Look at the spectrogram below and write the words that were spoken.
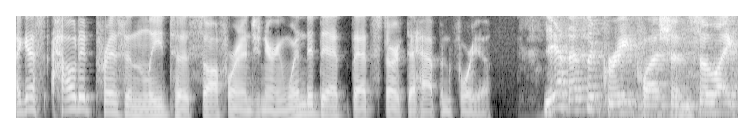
I guess how did prison lead to software engineering? When did that that start to happen for you? Yeah, that's a great question. So like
